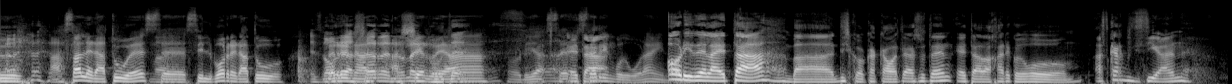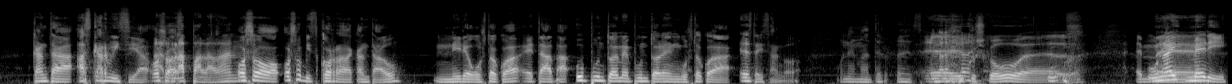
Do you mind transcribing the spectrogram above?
azaleratu, ez? Bai. Eh, zilborreratu. Ez daude berren haserre, nola ingute. Hori, da, zer, Eta- zer ingo dugu orain. Hori dela eta, ba, disko kaka batera zuten, eta ba, jarriko dugu azkar bizian, kanta azkar bizia. Oso, Arrapaladan. oso, oso bizkorra da kanta hau, nire gustokoa, eta ba, u.m.ren gustokoa ez da izango. Une mantero, ez. Eh, ikusko gu... Eh, Unai eh, Mary.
